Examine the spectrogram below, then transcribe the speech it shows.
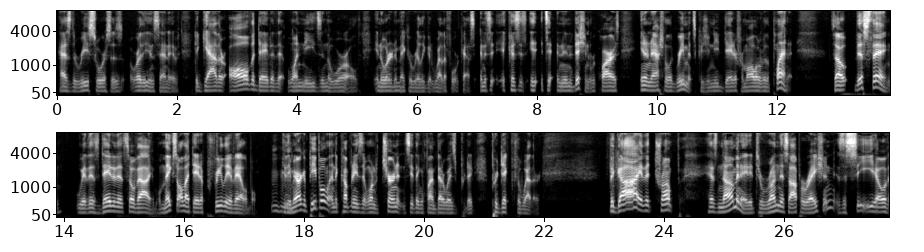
has the resources or the incentive to gather all the data that one needs in the world in order to make a really good weather forecast and it's because it's, it's and in addition requires international agreements because you need data from all over the planet so this thing with this data that's so valuable makes all that data freely available to the mm-hmm. American people and to companies that want to churn it and see if they can find better ways to predict predict the weather. The guy that Trump has nominated to run this operation is the CEO of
